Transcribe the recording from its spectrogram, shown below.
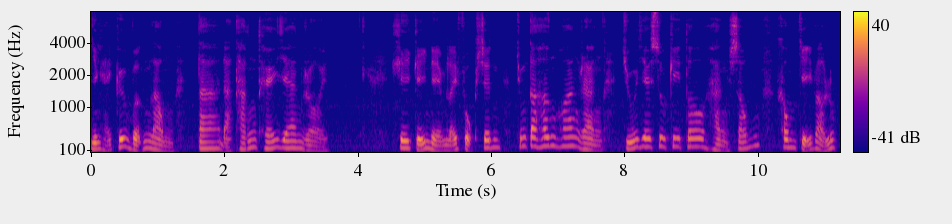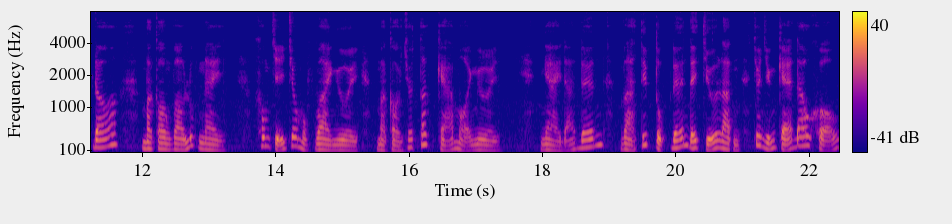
nhưng hãy cứ vững lòng, ta đã thắng thế gian rồi. Khi kỷ niệm lễ phục sinh, chúng ta hân hoan rằng Chúa Giêsu Kitô hằng sống không chỉ vào lúc đó mà còn vào lúc này, không chỉ cho một vài người mà còn cho tất cả mọi người. Ngài đã đến và tiếp tục đến để chữa lành cho những kẻ đau khổ,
